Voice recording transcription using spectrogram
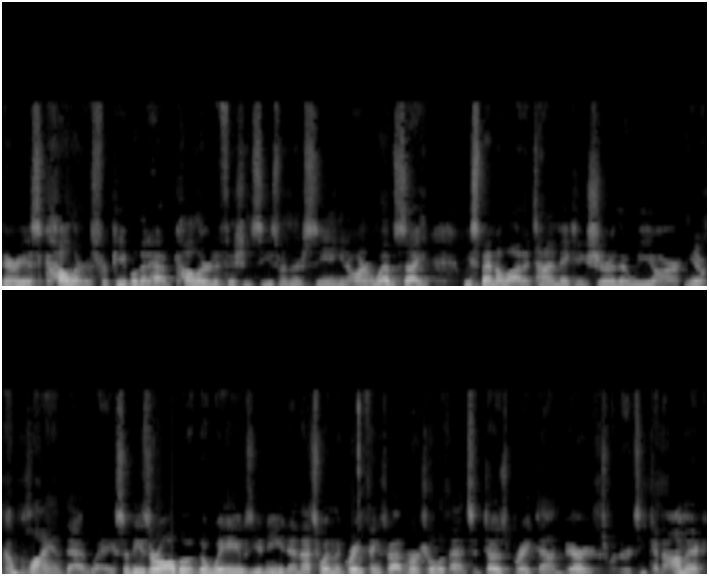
various colors for people that have color deficiencies when they're seeing, you know, on our website, we spend a lot of time making sure that we are, you know, compliant that way. So these are all the, the waves you need. And that's one of the great things about virtual events. It does break down barriers, whether it's economic,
